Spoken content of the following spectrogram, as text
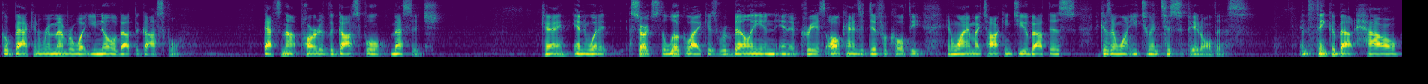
Go back and remember what you know about the gospel. That's not part of the gospel message. Okay? And what it starts to look like is rebellion and it creates all kinds of difficulty. And why am I talking to you about this? Because I want you to anticipate all this and think about how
